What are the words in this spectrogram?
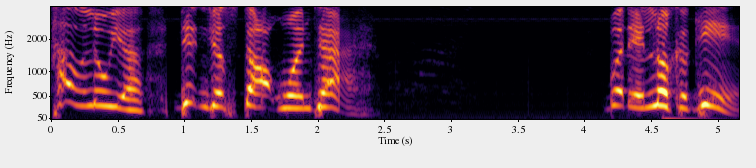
hallelujah, didn't just stop one time, but they look again.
